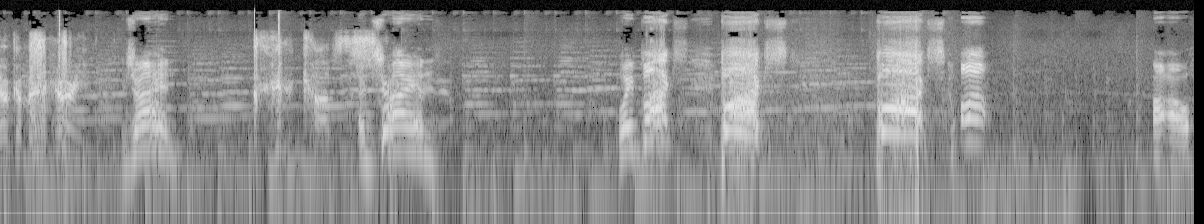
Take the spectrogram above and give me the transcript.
Yo, come back, hurry. I'm trying. Cops. I'm trying. right Wait, box! Box! Box! Oh! Uh-oh.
